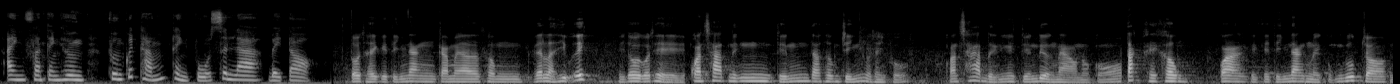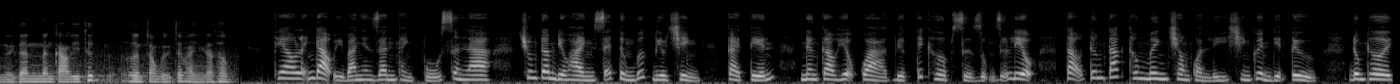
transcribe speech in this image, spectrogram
Anh Phan Thanh Hưng, phường Quyết Thắng, thành phố Sơn La bày tỏ. Tôi thấy cái tính năng camera giao thông rất là hữu ích vì tôi có thể quan sát những tuyến giao thông chính của thành phố, quan sát được những cái tuyến đường nào nó có tắc hay không. Qua cái, cái tính năng này cũng giúp cho người dân nâng cao ý thức hơn trong việc chấp hành giao thông. Theo lãnh đạo Ủy ban Nhân dân thành phố Sơn La, Trung tâm điều hành sẽ từng bước điều chỉnh, cải tiến, nâng cao hiệu quả việc tích hợp sử dụng dữ liệu, tạo tương tác thông minh trong quản lý chính quyền điện tử, đồng thời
